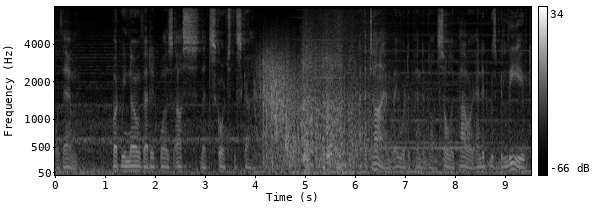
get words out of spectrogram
or them, but we know that it was us that scorched the sky. At the time, they were dependent on solar power, and it was believed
